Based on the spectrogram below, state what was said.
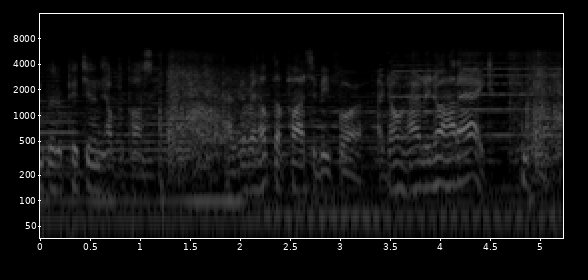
You better pitch in and help the posse. I've never helped a posse before. I don't hardly know how to act.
